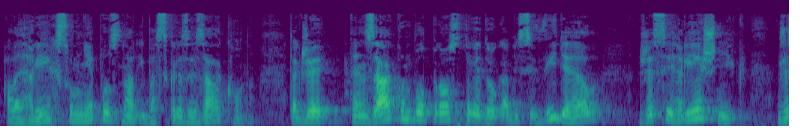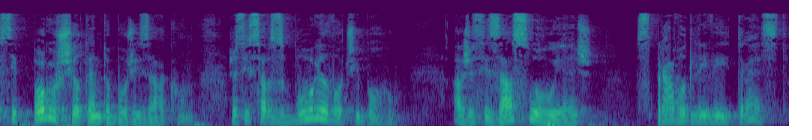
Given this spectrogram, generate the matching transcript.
ale hriech som nepoznal iba skrze zákon. Takže ten zákon bol prostriedok, aby si videl, že si hriešník, že si porušil tento Boží zákon, že si sa vzbúril voči Bohu a že si zasluhuješ spravodlivý trest.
